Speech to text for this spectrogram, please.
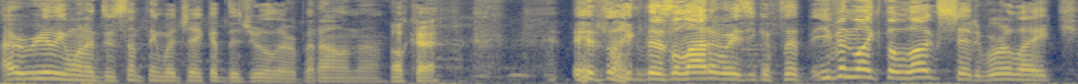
I really want to do something with Jacob the Jeweler, but I don't know. Okay. It's like there's a lot of ways you can flip. Even like the lug shit, we're like,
